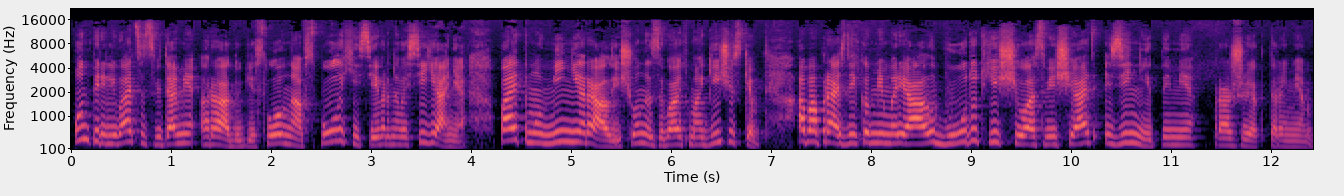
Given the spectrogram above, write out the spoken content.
он переливается цветами радуги, словно всполохи северного сияния. Поэтому минерал еще называют магическим. А по праздникам мемориалы будут еще освещать зенитными прожекторами.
